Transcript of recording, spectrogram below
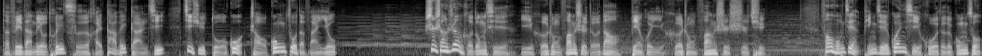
他非但没有推辞，还大为感激，继续躲过找工作的烦忧。世上任何东西，以何种方式得到，便会以何种方式失去。方鸿渐凭借关系获得的工作，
